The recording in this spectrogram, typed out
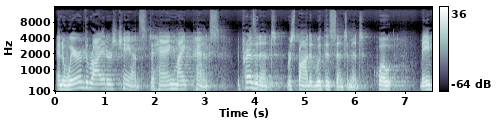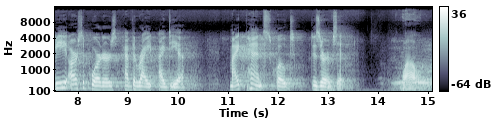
And aware of the rioters' chance to hang Mike Pence, the president responded with this sentiment quote, Maybe our supporters have the right idea. Mike Pence, quote, deserves it. Wow.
